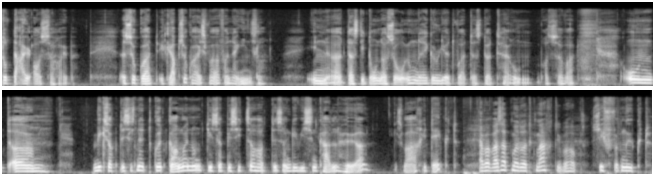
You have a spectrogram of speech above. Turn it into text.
total außerhalb. Sogar, ich glaube sogar, es war auf einer Insel. In, äh, dass die Donau so unreguliert war, dass dort herum Wasser war. Und ähm, wie gesagt, das ist nicht gut gegangen und dieser Besitzer hat das einen gewissen Karl Höhr, das war Architekt, Aber was hat man dort gemacht überhaupt? sich vergnügt.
